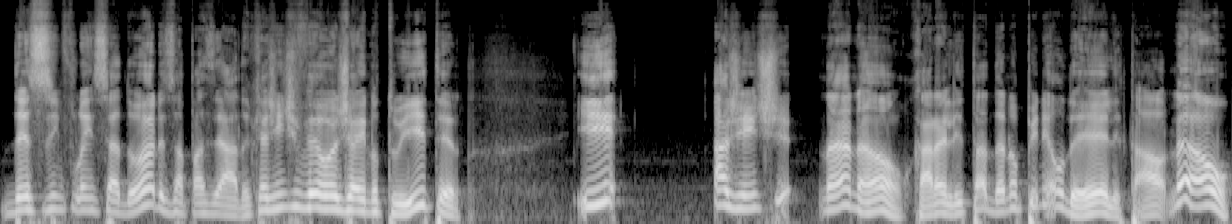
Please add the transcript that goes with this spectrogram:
desses influenciadores, rapaziada, que a gente vê hoje aí no Twitter e a gente, né, não, o cara ali tá dando a opinião dele e tal. Não,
